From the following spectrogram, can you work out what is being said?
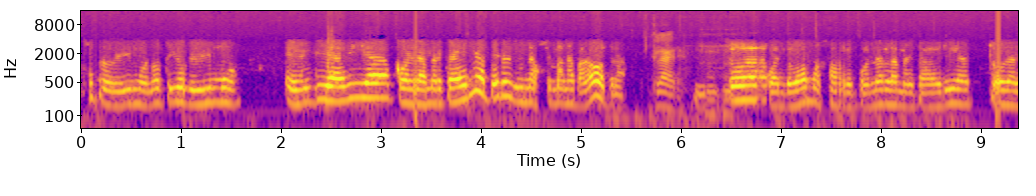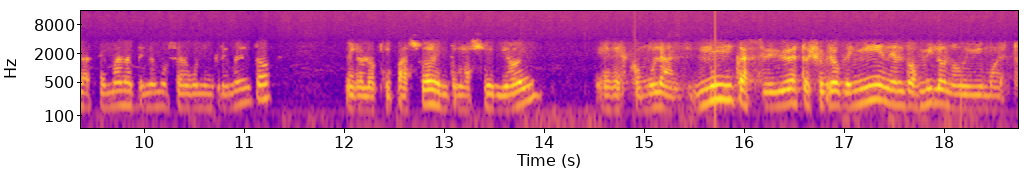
nosotros vivimos, no te digo que vivimos el día a día con la mercadería, pero de una semana para otra. Claro. Y toda, cuando vamos a reponer la mercadería, toda la semana tenemos algún incremento, pero lo que pasó entre ayer y hoy es descomunal. Nunca se vivió esto, yo creo que ni en el 2000 no vivimos esto.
